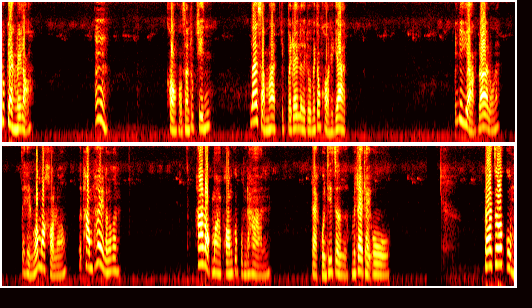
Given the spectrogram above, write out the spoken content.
ทุกอย่างเลยเหรอ อืม ของของฉันทุกชิ้น นายสามารถหยิบไปได้เลยโดยไม่ต้องขออนุญาต ไม่ได้อยากได้หรอกนะ แต่เห็นว่ามาขอร้อง ก็ทำให้กันแล้วกันห้านออกมาพร้อมกับกลุ่มทหาร แต่คนที่เจอไม่ใช่ไทโอ แต่เจอกลุ่ม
